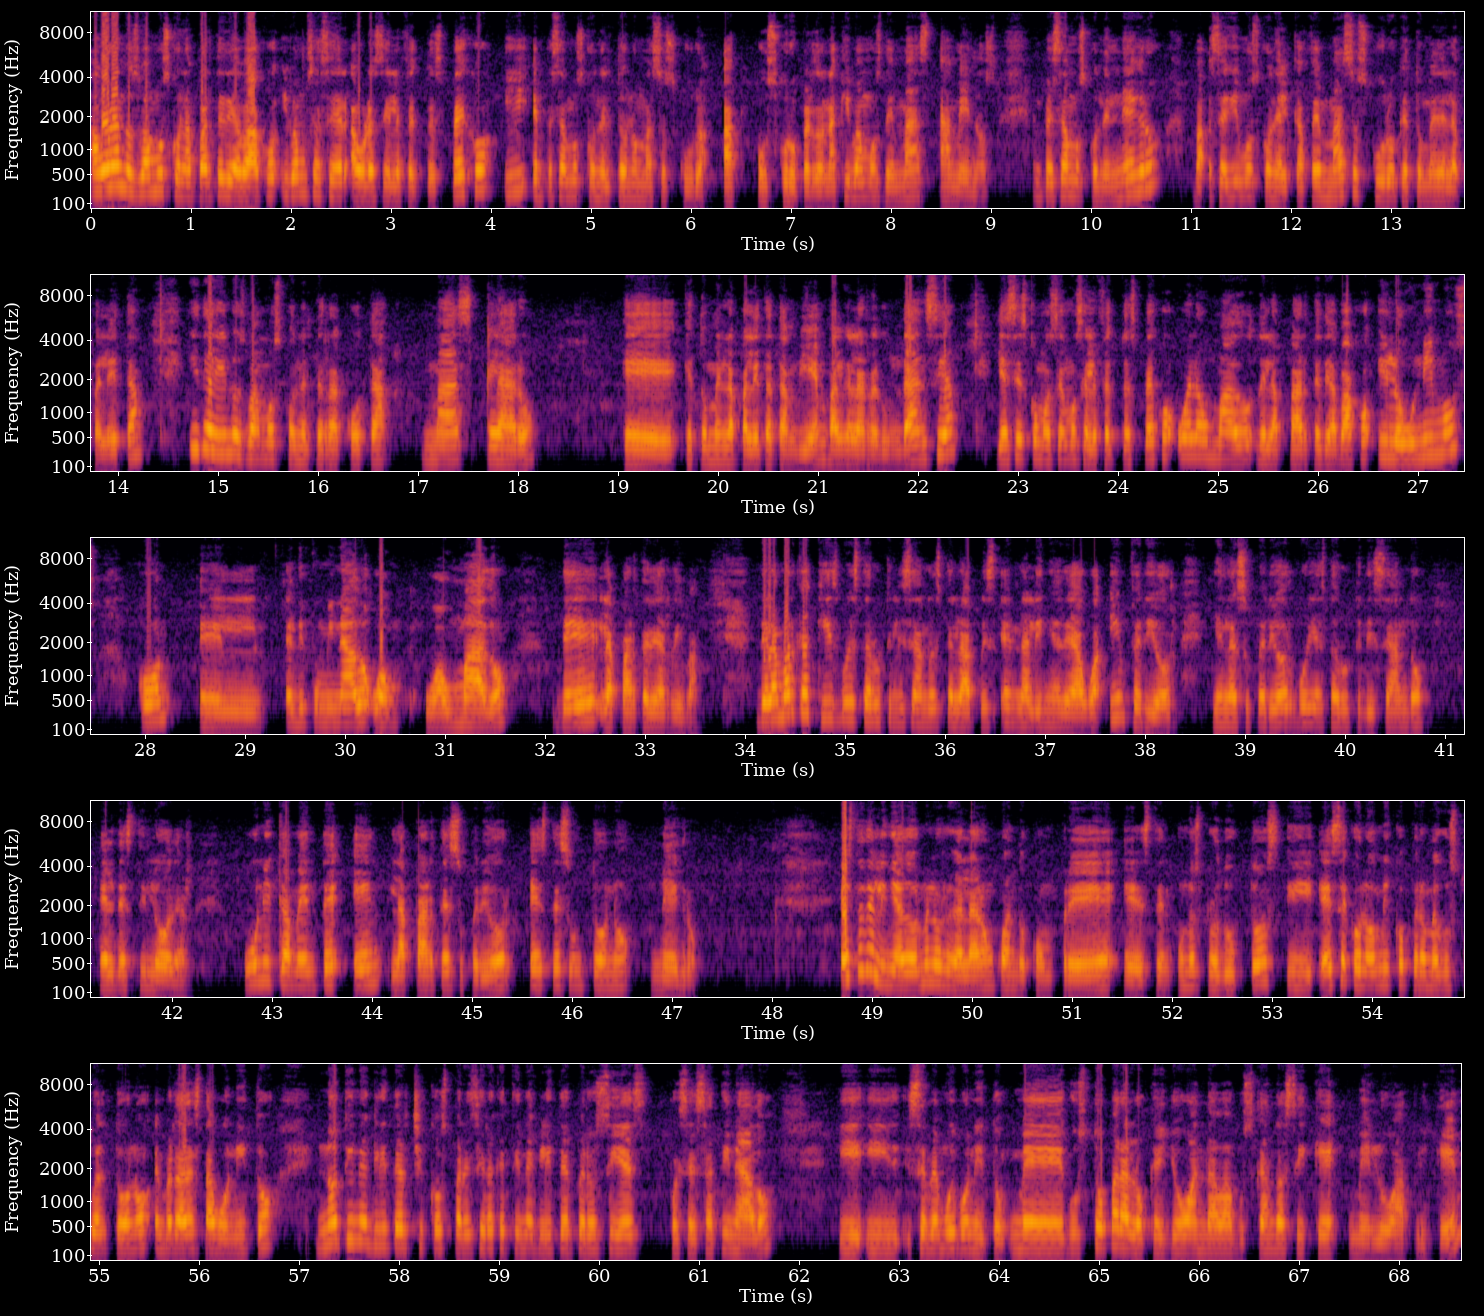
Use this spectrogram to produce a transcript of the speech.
Ahora nos vamos con la parte de abajo y vamos a hacer ahora sí el efecto espejo y empezamos con el tono más oscuro, oscuro, perdón, aquí vamos de más a menos. Empezamos con el negro, seguimos con el café más oscuro que tomé de la paleta y de ahí nos vamos con el terracota más claro que, que tomé en la paleta también, valga la redundancia. Y así es como hacemos el efecto espejo o el ahumado de la parte de abajo y lo unimos con el, difuminado o, ahumado de la parte de arriba. De la marca Kiss voy a estar utilizando este lápiz en la línea de agua inferior y en la superior voy a estar utilizando el Destiloder. Únicamente en la parte superior, este es un tono negro. Este delineador me lo regalaron cuando compré este, unos productos y es económico, pero me gustó el tono. En verdad está bonito. No tiene glitter, chicos. Pareciera que tiene glitter, pero sí es, pues es satinado y, se ve muy bonito. Me gustó para lo que yo andaba buscando, así que me lo apliqué.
